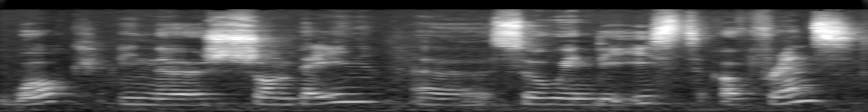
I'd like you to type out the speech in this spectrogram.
work, in uh, Champagne, uh, so in the east of France,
